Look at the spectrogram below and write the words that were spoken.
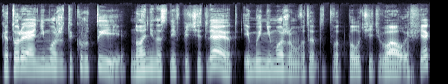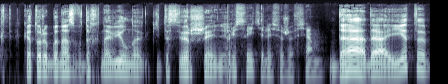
которые они, может, и крутые, крутые, но они нас не впечатляют, и мы не можем вот этот вот получить вау-эффект, который бы нас вдохновил на какие-то свершения. Присытились уже всем. Да, да, и это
